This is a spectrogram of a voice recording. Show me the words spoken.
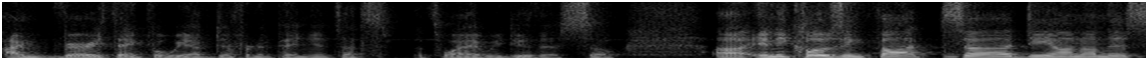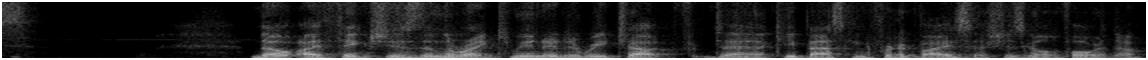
I'm very thankful we have different opinions. That's that's why we do this. So, uh, any closing thoughts, uh, Dion, on this? No i think she's in the right community to reach out to uh, keep asking for advice as she's going forward though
